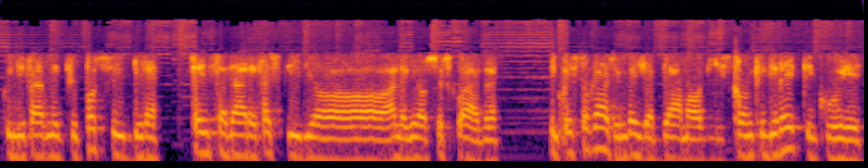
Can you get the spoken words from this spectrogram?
quindi farne il più possibile senza dare fastidio alle grosse squadre. In questo caso invece abbiamo gli scontri diretti in cui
